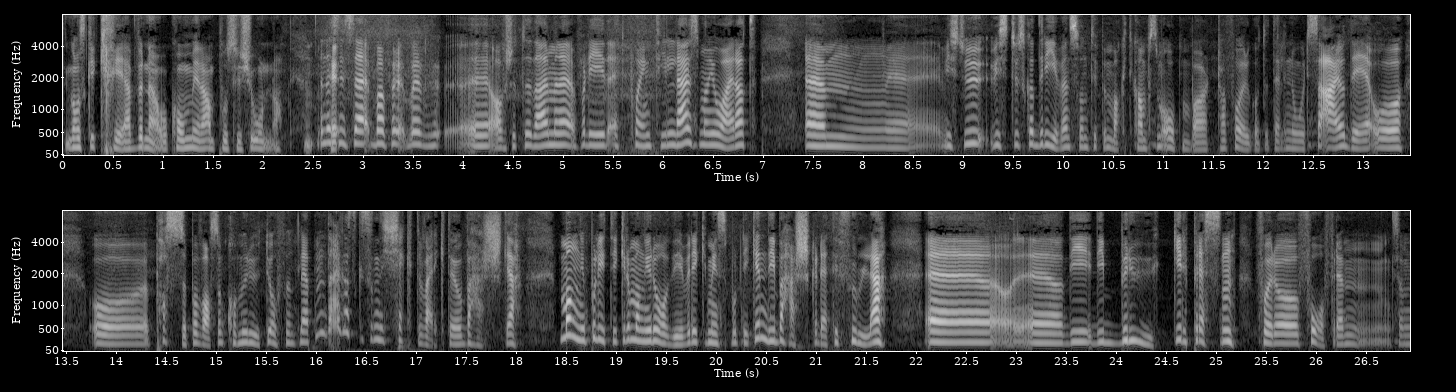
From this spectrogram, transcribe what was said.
det er ganske krevende å komme i den posisjonen. Da. Men det synes jeg, Bare for å uh, avslutte der, men fordi et poeng til der, som jo er at Um, hvis, du, hvis, du, skal drive en sånn type maktkamp som åpenbart har foregått i Telenor, så er jo det å, å, passe på hva som kommer ut i offentligheten, det er ganske sånn kjekt verktøy å beherske. Mange politikere og mange rådgivere, ikke minst politikken, de behersker det til fulle. Uh, de, de, bruker pressen for å få frem liksom,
